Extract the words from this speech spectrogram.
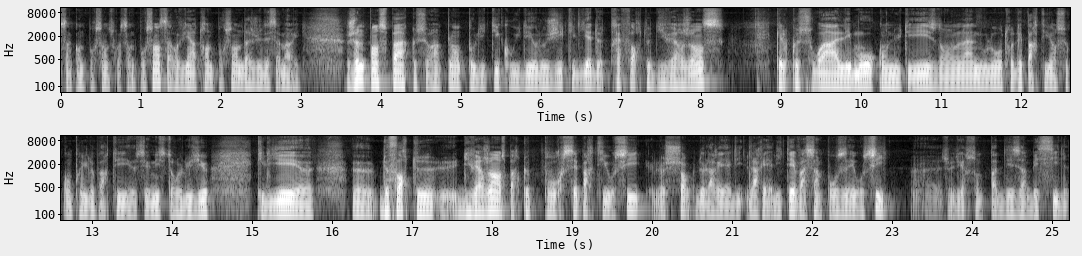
50% de 60%, ça revient à 30% de la Judée-Samarie. Je ne pense pas que sur un plan politique ou idéologique, il y ait de très fortes divergences quels que soient les mots qu'on utilise dans l'un ou l'autre des partis, en ce compris le parti sioniste religieux, qu'il y ait euh, euh, de fortes divergences, parce que pour ces partis aussi, le choc de la, réalité va s'imposer aussi. Euh, je veux dire, ce ne sont pas des imbéciles.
